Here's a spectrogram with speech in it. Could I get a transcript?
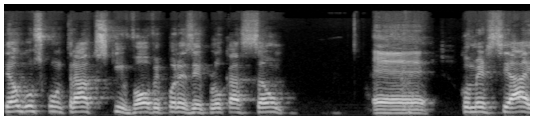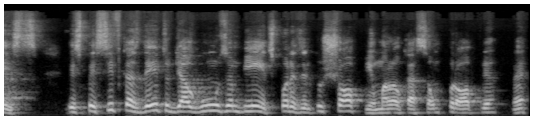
Tem alguns contratos que envolvem, por exemplo, locação é, comerciais específicas dentro de alguns ambientes, por exemplo, o shopping, uma locação própria, né?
